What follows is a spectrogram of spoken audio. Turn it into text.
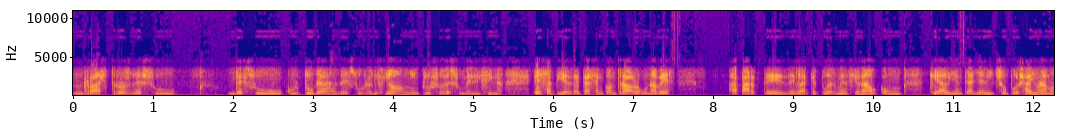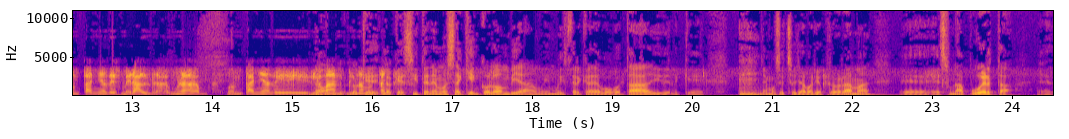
rastros de su de su cultura, de su religión, incluso de su medicina. Esa piedra, ¿te has encontrado alguna vez aparte de la que tú has mencionado, con que alguien te haya dicho, pues hay una montaña de esmeralda, una montaña de diamante. Lo, que, lo que sí tenemos aquí en Colombia, muy, muy cerca de Bogotá, y del que hemos hecho ya varios programas, eh, es una puerta eh,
